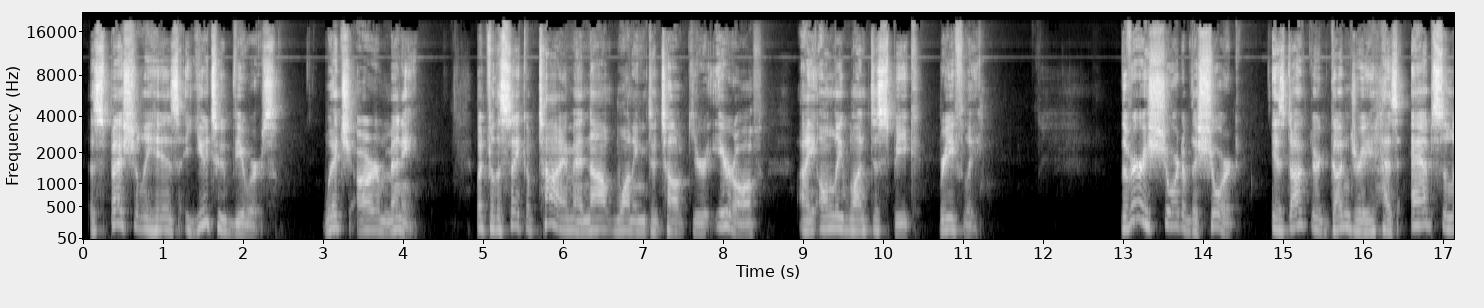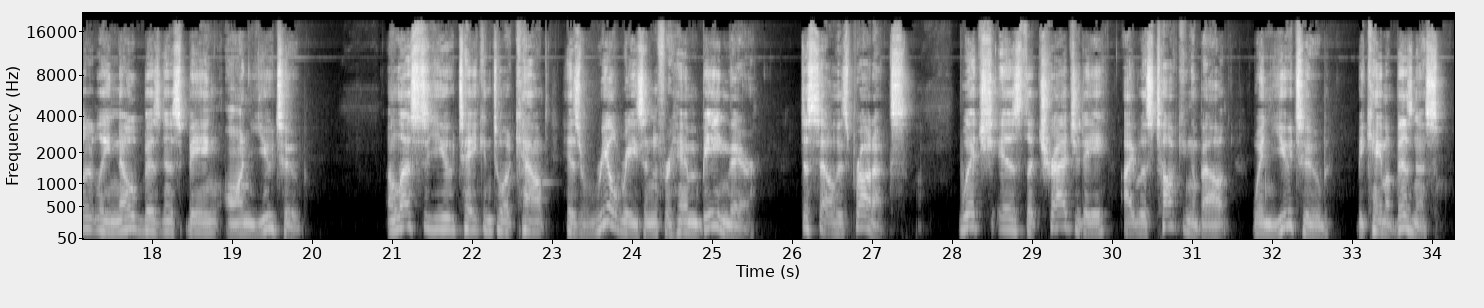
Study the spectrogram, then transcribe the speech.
especially his YouTube viewers, which are many. But for the sake of time and not wanting to talk your ear off, I only want to speak briefly. The very short of the short is Dr. Gundry has absolutely no business being on YouTube. Unless you take into account his real reason for him being there to sell his products, which is the tragedy I was talking about when YouTube became a business.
